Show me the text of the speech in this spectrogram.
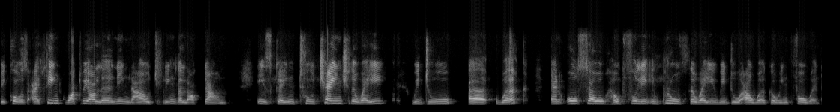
because I think what we are learning now during the lockdown is going to change the way we do uh, work and also hopefully improve the way we do our work going forward.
